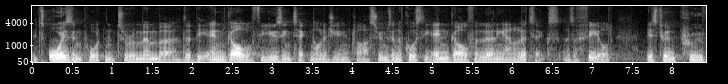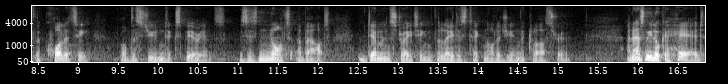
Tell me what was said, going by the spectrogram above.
It's always important to remember that the end goal for using technology in classrooms, and of course the end goal for learning analytics as a field, is to improve the quality of the student experience. This is not about demonstrating the latest technology in the classroom. And as we look ahead,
